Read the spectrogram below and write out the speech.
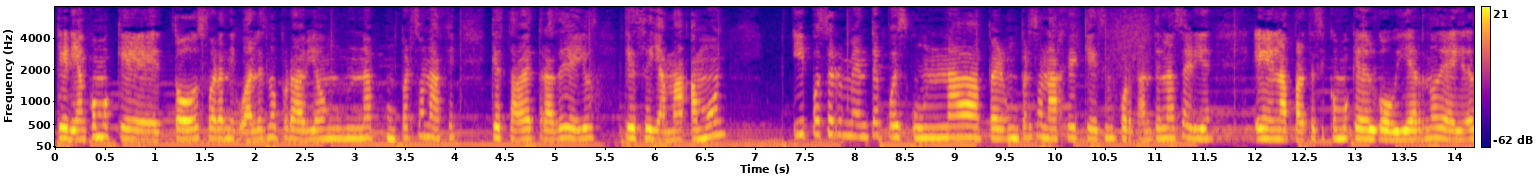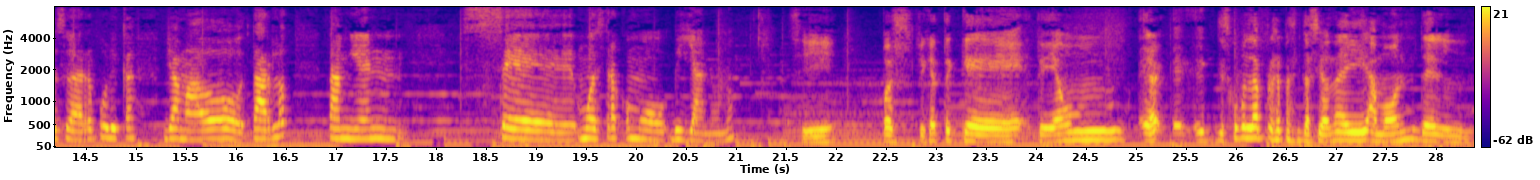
querían como que todos fueran iguales, ¿no? Pero había un personaje que estaba detrás de ellos que se llama Amon. Y posteriormente pues una, un personaje que es importante en la serie, en la parte así como que del gobierno de ahí de Ciudad República, llamado Tarlock, también se muestra como villano, ¿no? Sí, pues fíjate que tenía un... Eh, es como la representación ahí, Amon, del...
